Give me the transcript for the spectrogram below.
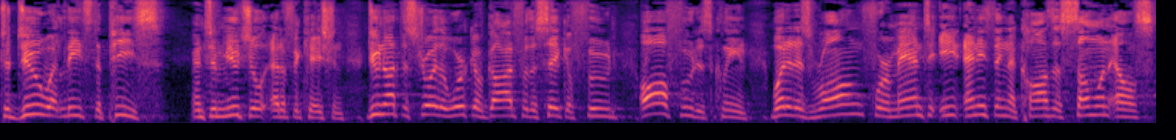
to do what leads to peace and to mutual edification. Do not destroy the work of God for the sake of food. All food is clean, but it is wrong for a man to eat anything that causes someone else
